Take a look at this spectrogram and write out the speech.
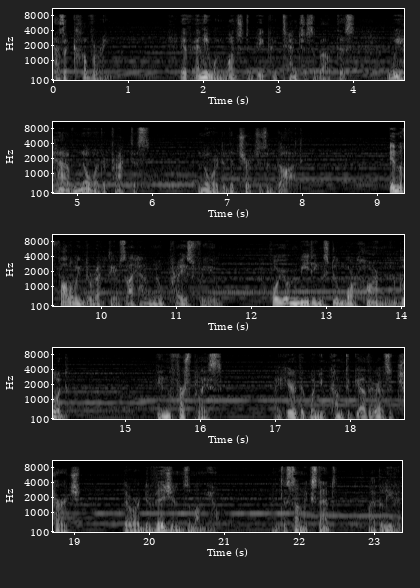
as a covering. If anyone wants to be contentious about this, we have no other practice, nor do the churches of God. In the following directives I have no praise for you, for your meetings do more harm than good. In the first place, I hear that when you come together as a church, there are divisions among you, and to some extent I believe it.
